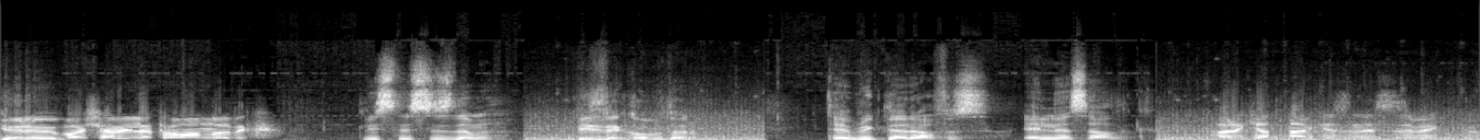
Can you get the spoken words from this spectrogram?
görevi başarıyla tamamladık. Liste sizde mi? Biz de komutanım. Tebrikler Hafız. Eline sağlık. Harekat merkezinde sizi bekliyor.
